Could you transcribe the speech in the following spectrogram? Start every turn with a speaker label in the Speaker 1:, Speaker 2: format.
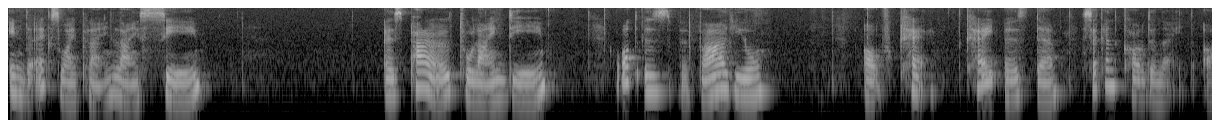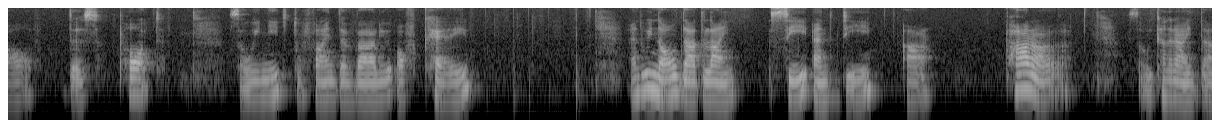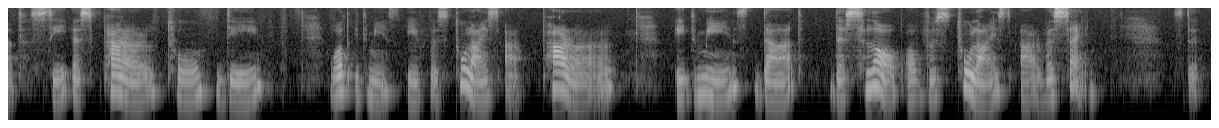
Speaker 1: in the xy plane, line C is parallel to line D. What is the value of k? k is the second coordinate of this point. So we need to find the value of k. And we know that line C and D are parallel. So we can write that C is parallel to D. What it means? If these two lines are parallel, it means that the slope of these two lines are the same.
